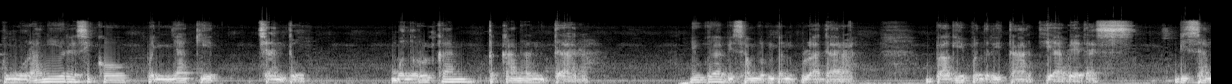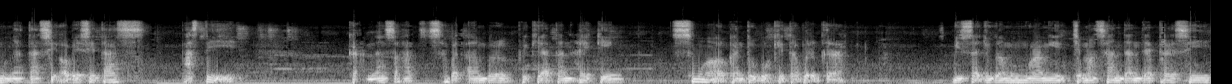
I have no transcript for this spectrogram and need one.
mengurangi resiko penyakit jantung menurunkan tekanan darah juga bisa menurunkan gula darah bagi penderita diabetes. Bisa mengatasi obesitas? Pasti. Karena saat sahabat alam berkegiatan hiking semua organ tubuh kita bergerak. Bisa juga mengurangi cemasan dan depresi.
